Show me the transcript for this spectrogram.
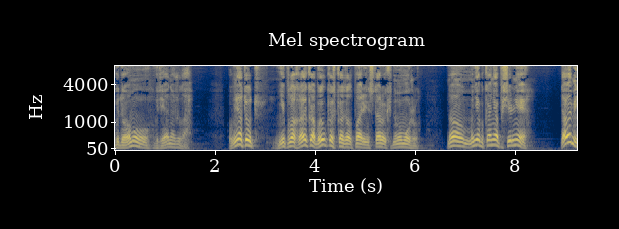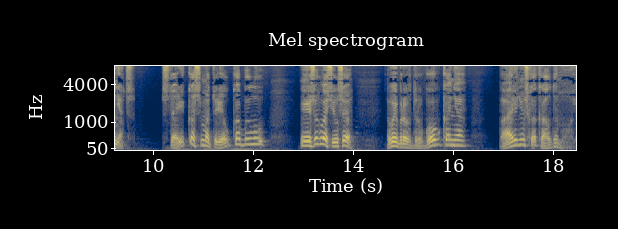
к дому, где она жила. — У меня тут неплохая кобылка, — сказал парень старухиному мужу. — Но мне бы коня посильнее. Давай меняться. Старик осмотрел кобылу и согласился. Выбрав другого коня, парень ускакал домой.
